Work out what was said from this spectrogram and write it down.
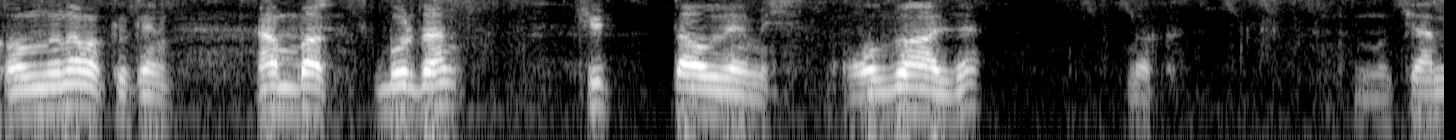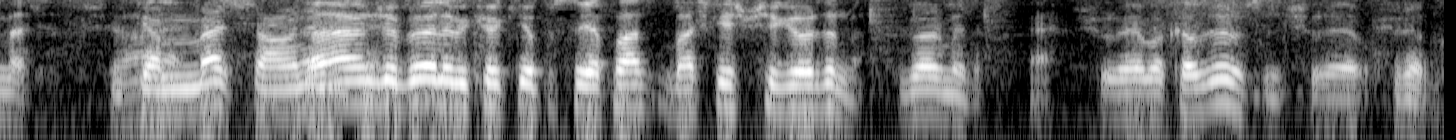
Kalınlığına bak kökenin. Hem bak buradan çift dal vermiş. Olduğu halde. Bak. Mükemmel. Mükemmel şahane. Daha bir şey. önce böyle bir kök yapısı yapan başka hiçbir şey gördün mü? görmedim. Heh, şuraya bakabiliyor musun? Şuraya Şuraya bak.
